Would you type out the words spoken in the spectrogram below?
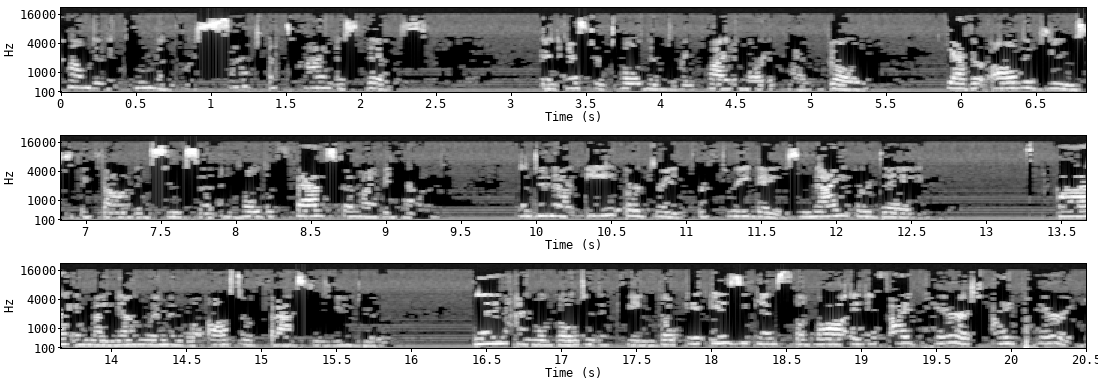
come to the kingdom for such a time as this? Then Esther told them to reply to Mordecai, Go, gather all the Jews to be found in Susa, and hold a fast on my behalf. And do not eat or drink for three days, night or day. I and my young women will also fast as you do. Then I will go to the king, though it is against the law, and if I perish, I perish.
